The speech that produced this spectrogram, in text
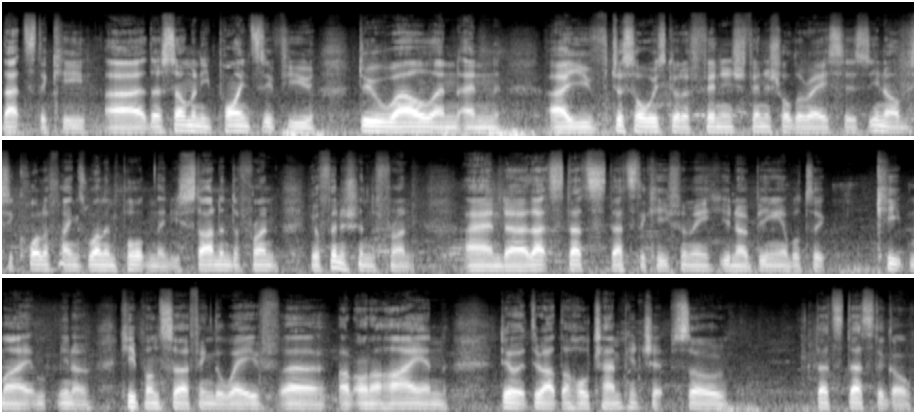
That's the key. Uh, there's so many points if you do well, and, and uh, you've just always got to finish, finish all the races. You know, obviously qualifying is well important. That you start in the front, you'll finish in the front, and uh, that's that's that's the key for me. You know, being able to keep my you know keep on surfing the wave uh, on a high and do it throughout the whole championship. So that's that's the goal.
